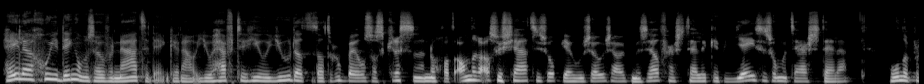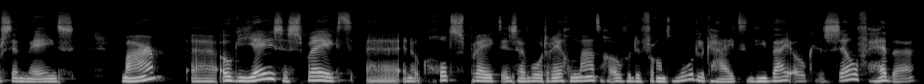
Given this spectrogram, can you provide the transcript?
Hele goede dingen om eens over na te denken. Nou, you have to heal you, dat, dat roept bij ons als christenen nog wat andere associaties op. Ja, hoezo zou ik mezelf herstellen? Ik heb Jezus om het te herstellen. 100% mee eens. Maar uh, ook Jezus spreekt uh, en ook God spreekt in zijn woord regelmatig over de verantwoordelijkheid die wij ook zelf hebben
